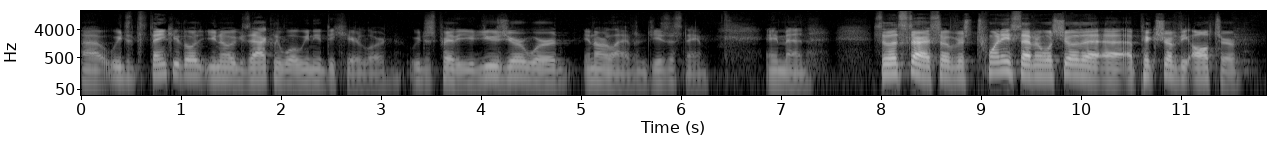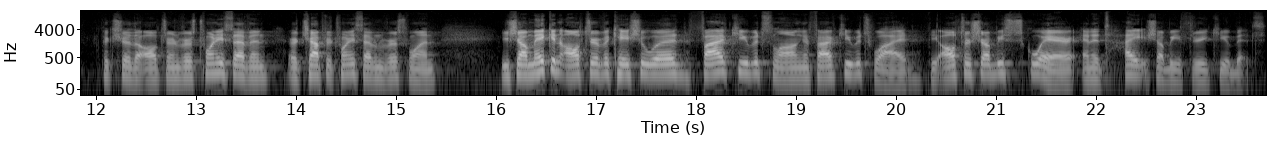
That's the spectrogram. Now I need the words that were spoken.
uh, we just thank you, Lord, you know exactly what we need to hear, Lord. We just pray that you'd use your word in our lives. In Jesus' name, amen. So let's start. So, verse 27, we'll show the, uh, a picture of the altar. Picture of the altar. In verse 27, or chapter 27, verse 1. You shall make an altar of acacia wood, five cubits long and five cubits wide. The altar shall be square, and its height shall be three cubits.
